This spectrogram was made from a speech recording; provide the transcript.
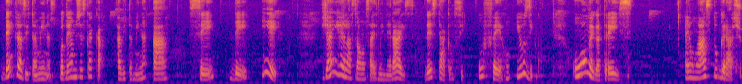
Dentre as vitaminas, podemos destacar a vitamina A, C, D e E. Já em relação aos sais minerais, destacam-se o ferro e o zinco. O ômega 3 é um ácido graxo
